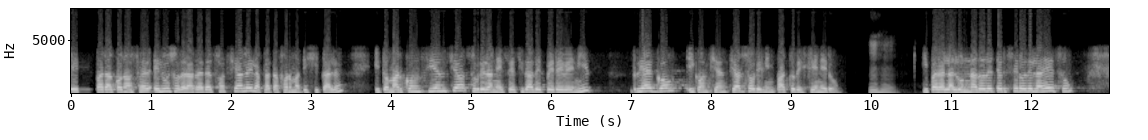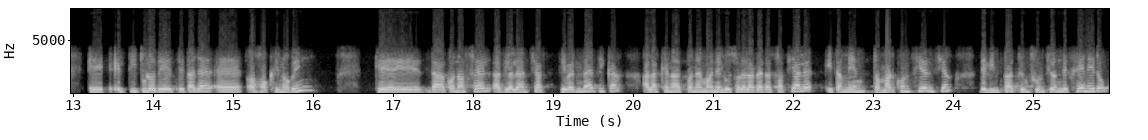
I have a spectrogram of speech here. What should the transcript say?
eh, para conocer el uso de las redes sociales y las plataformas digitales y tomar conciencia sobre la necesidad de prevenir riesgos y concienciar sobre el impacto de género. Y para el alumnado de tercero de la ESO, eh, el título de este taller es Ojos que no ven, que da a conocer las violencias cibernéticas a las que nos exponemos en el uso de las redes sociales y también tomar conciencia del impacto en función de género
